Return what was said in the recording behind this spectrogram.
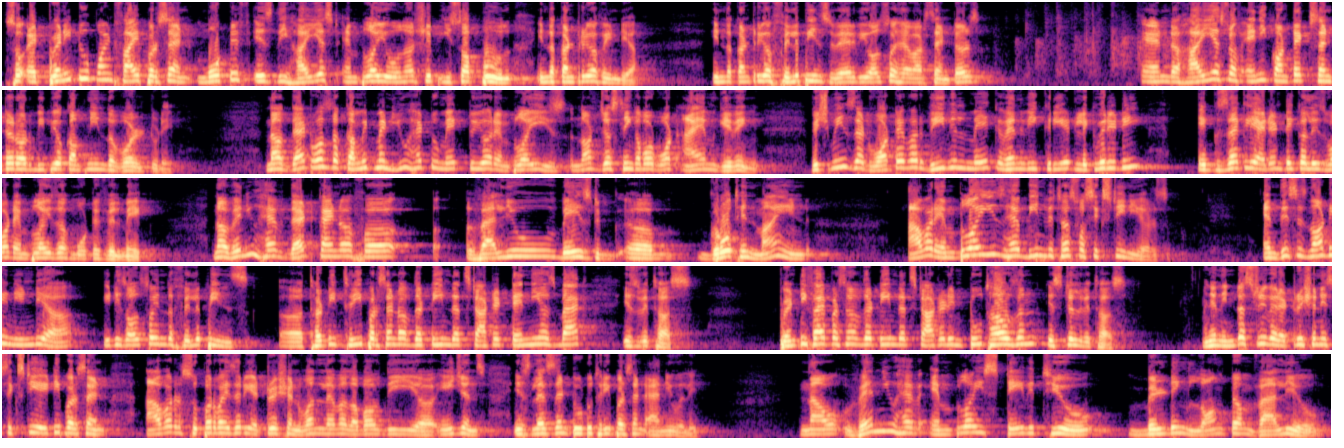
So at 22.5%, Motif is the highest employee ownership ESOP pool in the country of India. In the country of Philippines, where we also have our centers, and the highest of any contact center or BPO company in the world today. Now that was the commitment you had to make to your employees, not just think about what I am giving, which means that whatever we will make when we create liquidity, exactly identical is what employees of Motif will make. Now when you have that kind of uh, value-based uh, growth in mind, our employees have been with us for 16 years. And this is not in India, it is also in the Philippines. 33% uh, of the team that started 10 years back is with us. 25% of the team that started in 2000 is still with us. In an industry where attrition is 60, 80%, our supervisory attrition, one level above the uh, agents, is less than 2 to 3% annually. Now, when you have employees stay with you, building long-term value,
